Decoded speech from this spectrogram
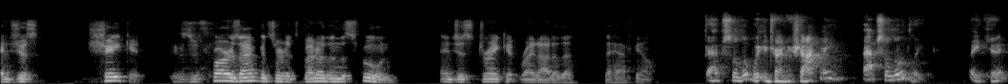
and just shake it. Because as far as I'm concerned, it's better than the spoon and just drank it right out of the, the half gallon. Absolutely. What, you're trying to shock me? Absolutely. Are you kidding?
